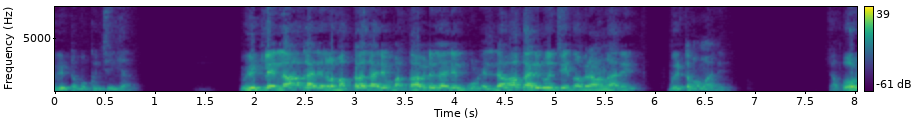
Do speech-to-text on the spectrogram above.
വീട്ടമ്മക്കും ചെയ്യാം. വീട്ടിലെ എല്ലാ കാര്യങ്ങളും മക്കളെ കാര്യം ഭർത്താവിന്റെ കാര്യം എല്ലാ കാര്യങ്ങളും ചെയ്യുന്നവരാണ് ആര്? വീട്ടമ്മമാര്. അപ്പോൾ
